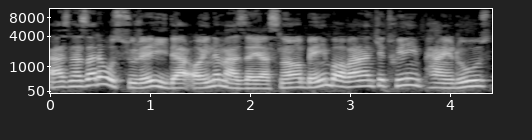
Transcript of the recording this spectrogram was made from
از نظر اسطوره‌ای در آین مزدی به این باورند که توی این پنج روز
